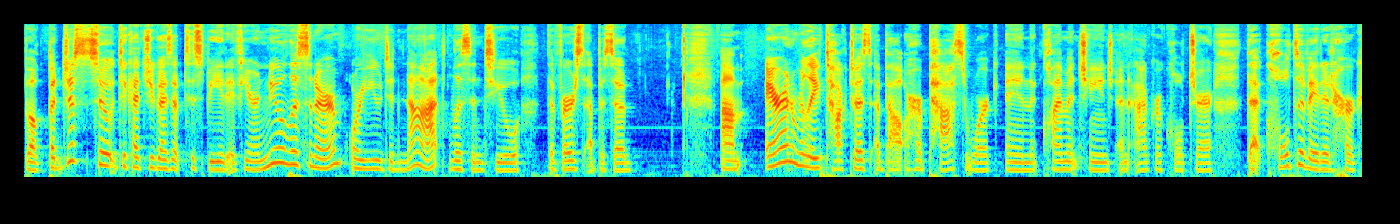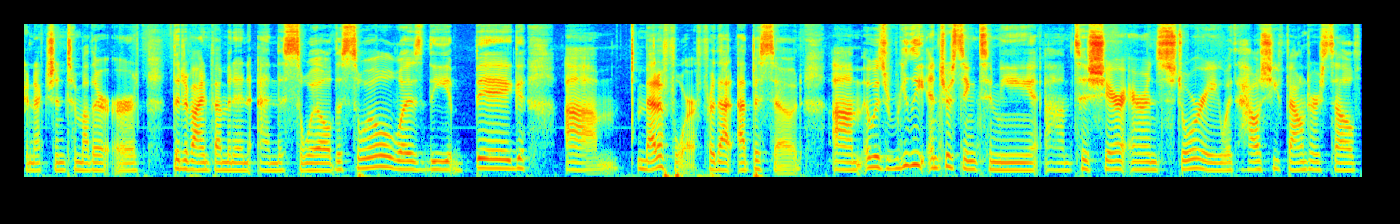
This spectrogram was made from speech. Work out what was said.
book. But just so to catch you guys up to speed if you're a new listener or you did not listen to the first episode, um, Erin really talked to us about her past work in climate change and agriculture that cultivated her connection to Mother Earth, the divine feminine, and the soil. The soil was the big um, metaphor for that episode. Um, it was really interesting to me um, to share Erin's story with how she found herself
